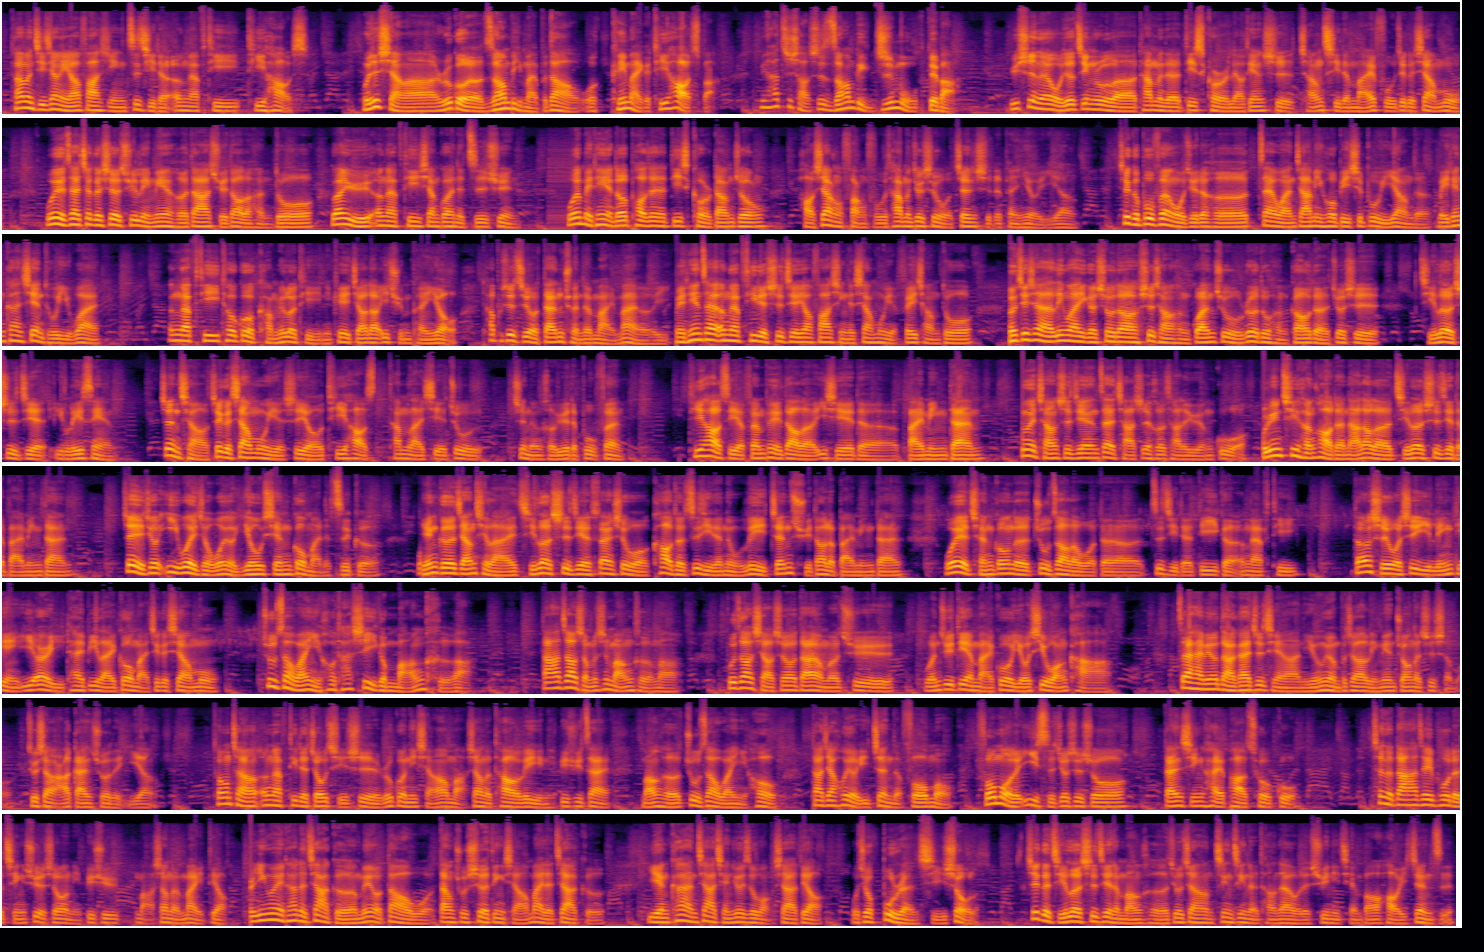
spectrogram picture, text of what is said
他们即将也要发行自己的 NFT Tea House。我就想啊，如果 Zombie 买不到，我可以买个 Tea House 吧，因为它至少是 Zombie 之母，对吧？于是呢，我就进入了他们的 Discord 聊天室，长期的埋伏这个项目。我也在这个社区里面和大家学到了很多关于 NFT 相关的资讯。我也每天也都泡在 Discord 当中，好像仿佛他们就是我真实的朋友一样。这个部分我觉得和在玩加密货币是不一样的。每天看线图以外，NFT 透过 Community 你可以交到一群朋友，它不是只有单纯的买卖而已。每天在 NFT 的世界要发行的项目也非常多。而接下来另外一个受到市场很关注、热度很高的就是极乐世界 Elysian。正巧这个项目也是由 T House 他们来协助智能合约的部分，T House 也分配到了一些的白名单。因为长时间在茶室喝茶的缘故，我运气很好的拿到了极乐世界的白名单，这也就意味着我有优先购买的资格。严格讲起来，极乐世界算是我靠着自己的努力争取到的白名单，我也成功的铸造了我的自己的第一个 NFT。当时我是以零点一二以太币来购买这个项目。铸造完以后，它是一个盲盒啊！大家知道什么是盲盒吗？不知道小时候大家有没有去文具店买过游戏网卡啊？在还没有打开之前啊，你永远不知道里面装的是什么。就像阿甘说的一样，通常 NFT 的周期是，如果你想要马上的套利，你必须在盲盒铸造完以后，大家会有一阵的 FOMO。FOMO 的意思就是说，担心害怕错过。趁着大家这一波的情绪的时候，你必须马上的卖掉。而因为它的价格没有到我当初设定想要卖的价格，眼看价钱就一直往下掉，我就不忍惜售了。这个极乐世界的盲盒就这样静静地躺在我的虚拟钱包好一阵子，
